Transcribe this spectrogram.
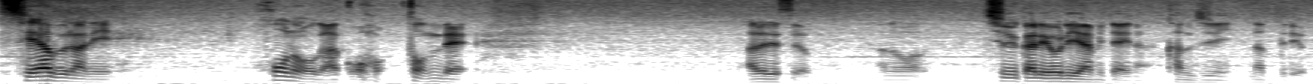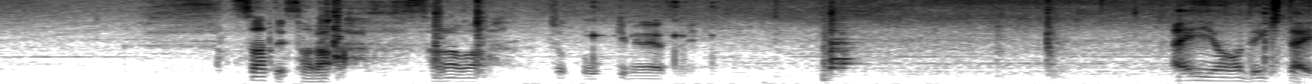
背脂に炎がこう飛んであれですよ。あの中華料理屋みたいな感じになってるよ。さて皿。皿はちょっと大きめなやつに。はいよできたよ。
